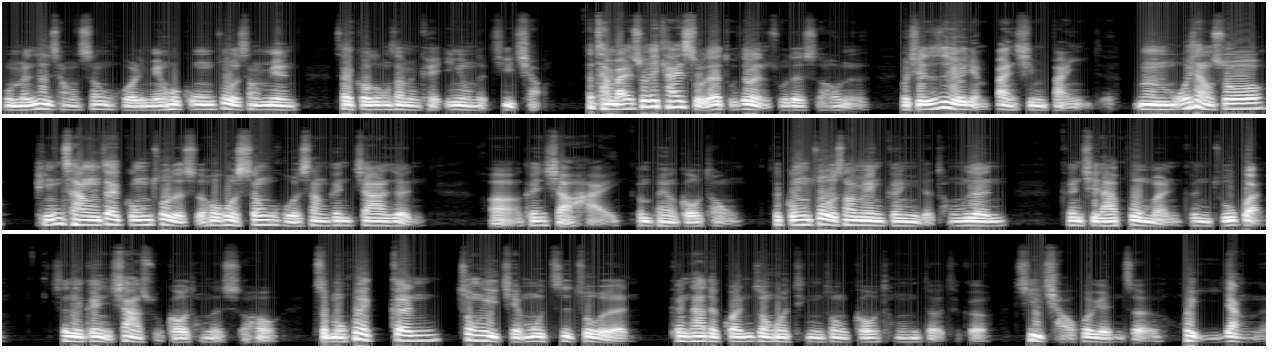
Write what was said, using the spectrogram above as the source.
我们日常生活里面或工作上面，在沟通上面可以应用的技巧。那坦白说，一开始我在读这本书的时候呢。我其实是有点半信半疑的，嗯，我想说，平常在工作的时候或生活上跟家人啊、跟小孩、跟朋友沟通，在工作上面跟你的同仁、跟其他部门、跟主管，甚至跟你下属沟通的时候，怎么会跟综艺节目制作人跟他的观众或听众沟通的这个技巧或原则会一样呢？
